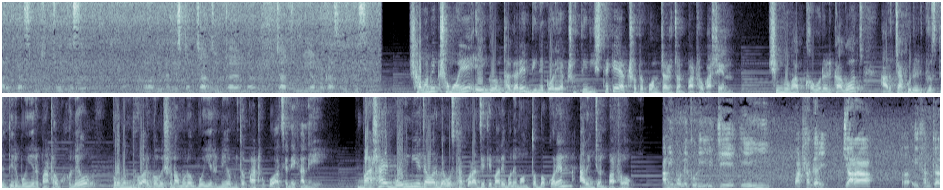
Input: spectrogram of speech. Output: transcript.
আরও ক্লাসিফিকেশন চলতেছে। আমাদের এখানে স্টাফ চারজন প্রায় আমরা, চারজন মিলে আমরা কাজ করতেছি। স্বাভাবিক সময়ে এই গ্রন্থাগারে দিনে গড়ে একশো থেকে একশত জন পাঠক আসেন। সিংহভাগ খবরের কাগজ আর চাকুরির প্রস্তুতির বইয়ের পাঠক হলেও প্রবন্ধ আর গবেষণামূলক বইয়ের নিয়মিত পাঠকও আছেন এখানে। বাসায় বই নিয়ে যাওয়ার ব্যবস্থা করা যেতে পারে বলে মন্তব্য করেন আরেকজন পাঠক। আমি মনে করি যে এই পাঠাগারে যারা এখানকার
